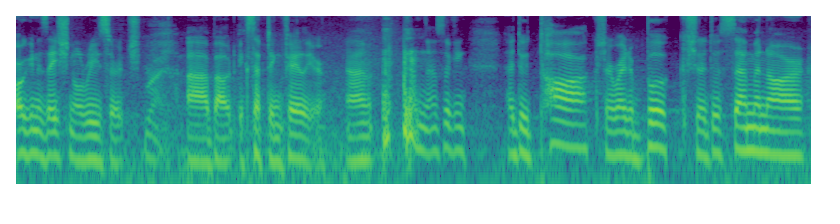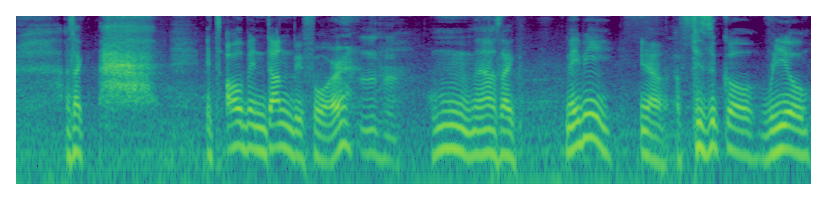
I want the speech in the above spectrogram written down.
organizational research Right. uh, about accepting failure. Um, I was looking, should I do a talk? Should I write a book? Should I do a seminar? I was like, it's all been done before. Mm, and I was like, maybe you know, a physical, real,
